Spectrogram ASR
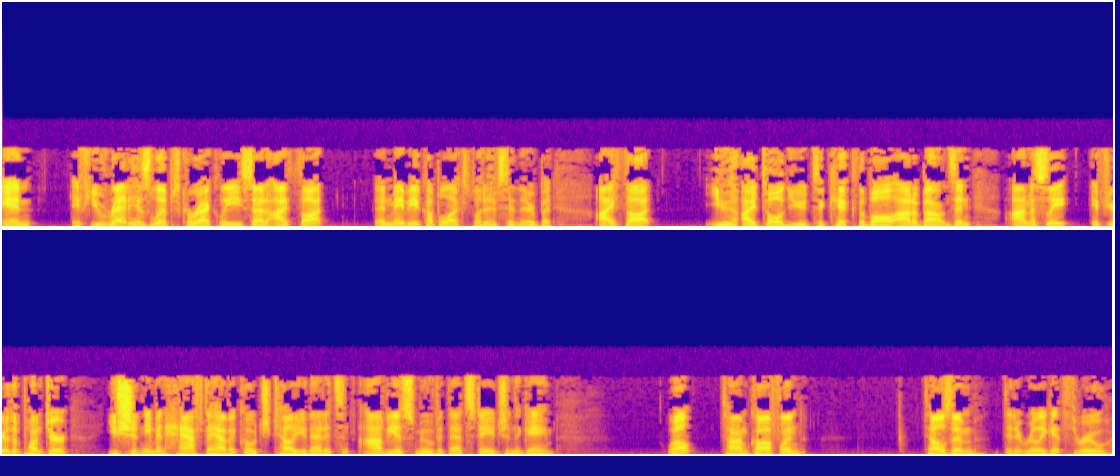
And if you read his lips correctly, he said, I thought, and maybe a couple expletives in there, but I thought you, I told you to kick the ball out of bounds. And honestly, if you're the punter, you shouldn't even have to have a coach tell you that. It's an obvious move at that stage in the game. Well, Tom Coughlin tells him, did it really get through?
